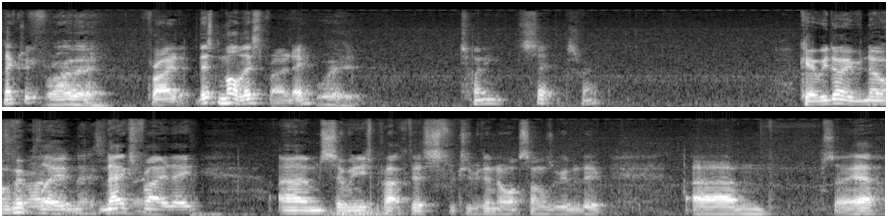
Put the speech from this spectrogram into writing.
Next week? Friday. Friday. This Not this Friday. Wait. 26, right? Okay, we don't even know Next when we're Friday, playing. next Next, Friday. Friday. Um, so we need to practice because we don't know what songs we're going to do. Um, so yeah,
